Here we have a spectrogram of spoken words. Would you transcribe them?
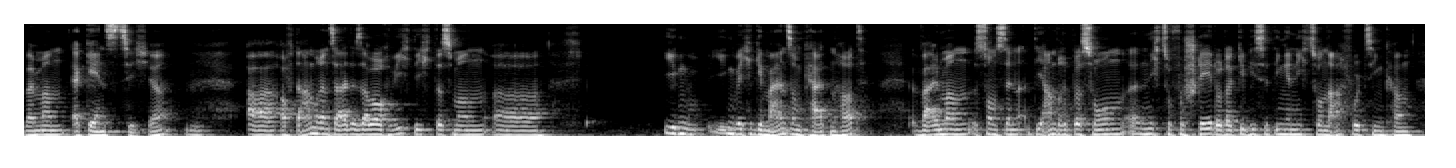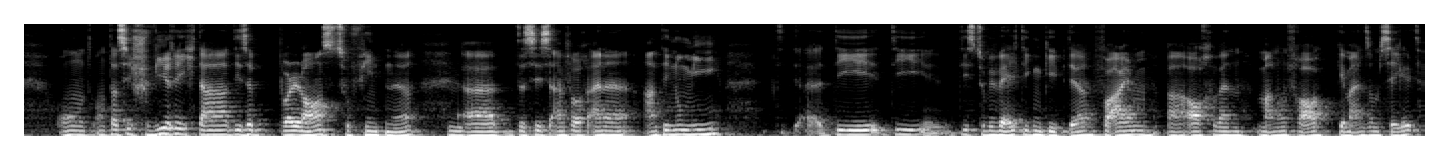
Weil man ergänzt sich. Ja? Mhm. Äh, auf der anderen Seite ist aber auch wichtig, dass man äh, irgend, irgendwelche Gemeinsamkeiten hat, weil man sonst den, die andere Person äh, nicht so versteht oder gewisse Dinge nicht so nachvollziehen kann. Und, und das ist schwierig, da diese Balance zu finden. Ja? Mhm. Äh, das ist einfach eine Antinomie die, die, die es zu bewältigen gibt. Ja? Vor allem äh, auch, wenn Mann und Frau gemeinsam segelt.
